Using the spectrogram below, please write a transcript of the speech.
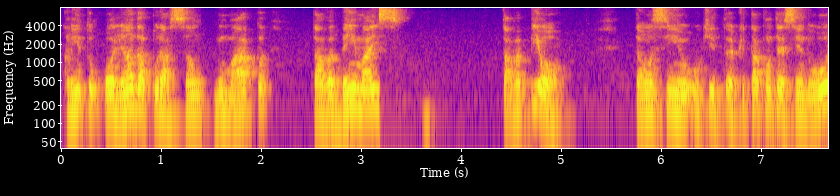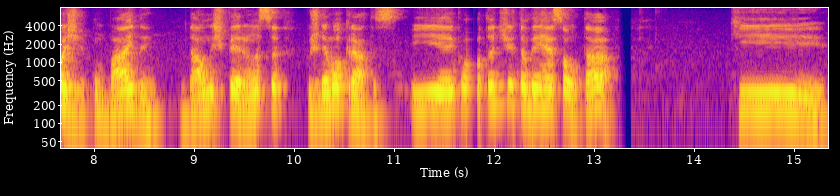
Clinton, olhando a apuração no mapa, estava bem mais. estava pior. Então, assim, o que está acontecendo hoje com Biden dá uma esperança para os democratas. E é importante também ressaltar que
